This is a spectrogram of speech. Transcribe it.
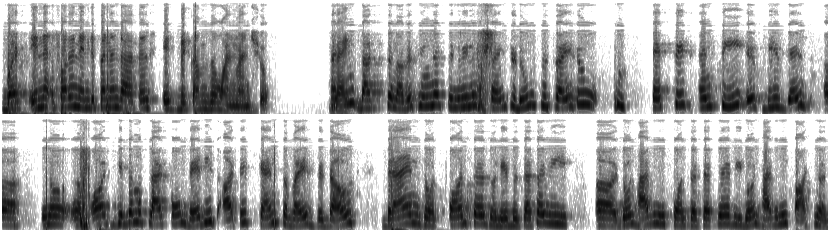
but in a, for an independent artist it becomes a one man show I right think that's another thing that Pinwheel is trying to do, to try to test it and see if these guys, uh, you know, uh, or give them a platform where these artists can survive without brands or sponsors or labels. That's why we uh, don't have any sponsors. That's why we don't have any partners.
